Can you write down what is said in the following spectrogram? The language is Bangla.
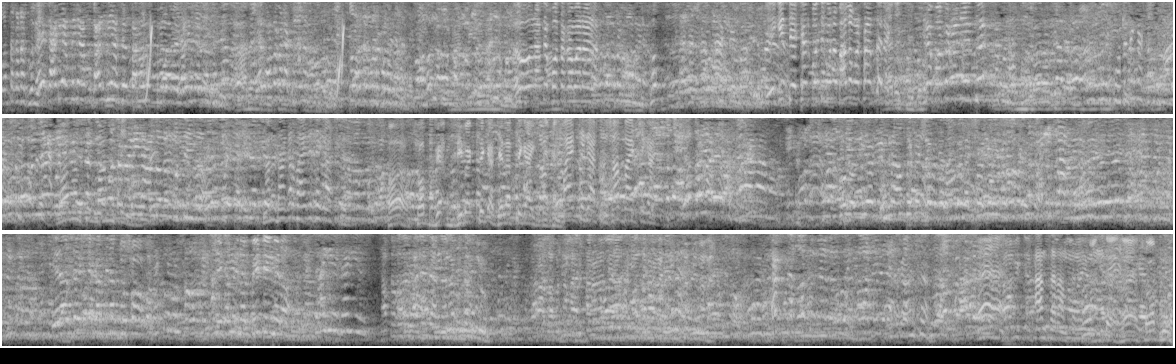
পতাকাটা খুলে। এই গাড়ি আছে না? গাড়ি নিয়ে আসেন তা নাহলে ঝামেলা হবে, গাড়ি নিয়ে আসেন। এই পতাকাটা খুলে ওনাতে পতাকা মানায় না। কি দেশের প্রতি কোনো ভালোবাসা আছে পতাকা মানে ঢাকার বাইরে থেকে আসছে। সব বিভাগ থেকে জেলার থেকে এখানে। বাইরে থেকে আসছে সব বাইরে থেকে আসছে। এরা সেই শেখ হাসিনার দোষক। শেখ হাসিনার বেটি মেয়েরা। আনসার আনসার। হ্যাঁ সবগুলো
